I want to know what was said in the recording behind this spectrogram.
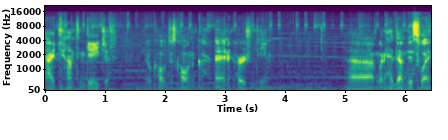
I can't engage it. It'll call, just call an, an incursion team. Uh, I'm gonna head down this way.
